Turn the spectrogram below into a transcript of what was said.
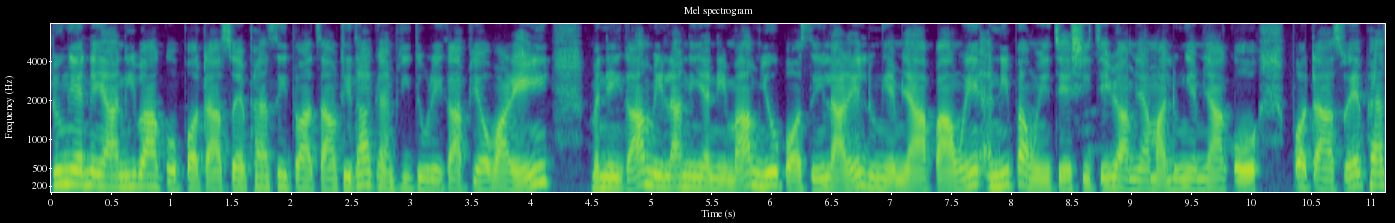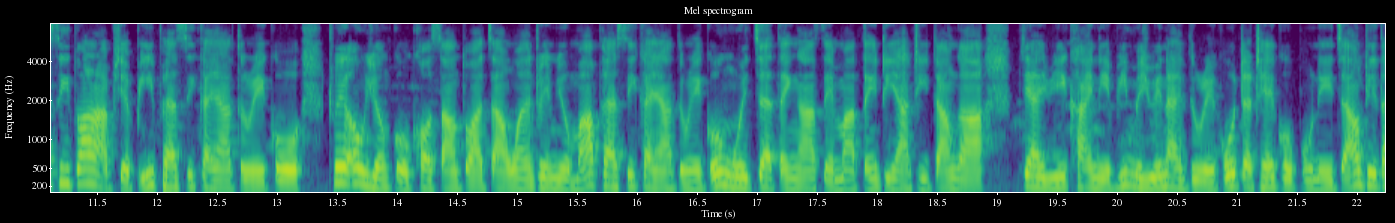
လူငယ်200နီးပါးကိုပေါ်တာဆွဲဖမ်းဆီးသွားကြောင်းဒေသခံပြည်သူတွေကပြောပါတယ်။မနေ့ကမေလ2ရက်နေ့မှာမြို့ပေါ်ဈေးလာတဲ့လူငယ်များအပါအဝင်အနိပတ်ဝန်းကျင်ရှိကျေးရွာများမှာလူငယ်များကိုပေါ်တာဆွဲဖမ်းဆီးသွားတာဖြစ်ပြီးဖမ်းဆီးခံရသူတွေကိုထွေးအုပ်ရုံးကိုခေါ်ဆောင်သွားကြောင်းဝမ်းတွင်းမြို့မှာဖမ်းဆီးခံရသူတွေကိုငွေကျပ်350မှ300ထိတောင်းကပြန်ရွေးခိုင်းနေပြီးမရွေးနိုင်သူတွေကိုတထဲကိုပို့နေကြောင်းဒေသ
